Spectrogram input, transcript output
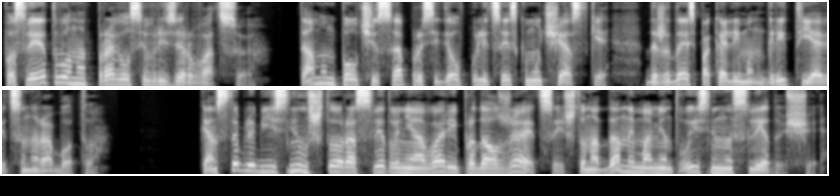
После этого он отправился в резервацию. Там он полчаса просидел в полицейском участке, дожидаясь, пока Лимон Грит явится на работу. Констебль объяснил, что расследование аварии продолжается и что на данный момент выяснено следующее.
